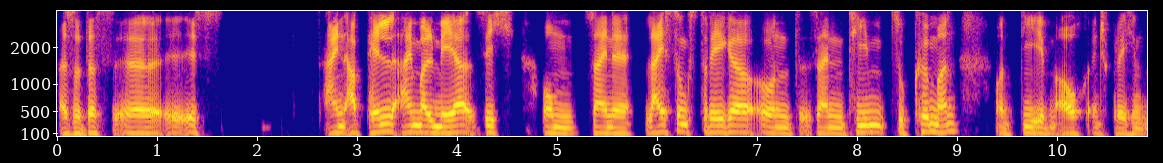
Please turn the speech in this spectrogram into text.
Also das äh, ist ein Appell einmal mehr, sich um seine Leistungsträger und sein Team zu kümmern und die eben auch entsprechend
